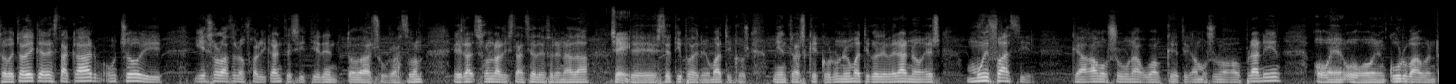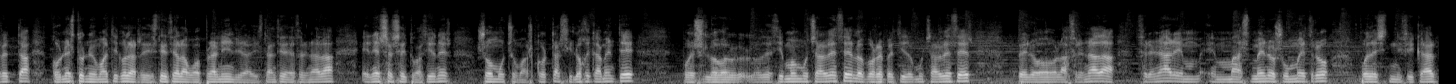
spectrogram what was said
Sobre todo hay que destacar mucho, y, y, eso lo hacen los fabricantes y tienen toda su razón, es la, son las distancias de frenada Sí. de este tipo de neumáticos. Mientras que con un neumático de verano es muy fácil que hagamos un agua que tengamos un agua planning o en, o en curva o en recta con estos neumáticos la resistencia al agua planning y la distancia de frenada en esas situaciones son mucho más cortas y lógicamente pues lo, lo decimos muchas veces lo hemos repetido muchas veces pero la frenada frenar en, en más menos un metro puede significar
